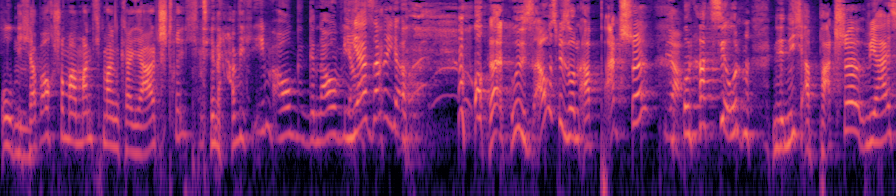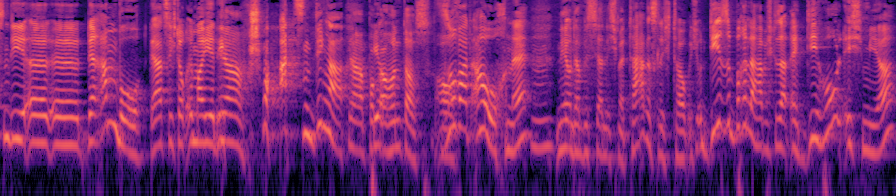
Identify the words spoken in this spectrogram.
oben. Ich habe auch schon mal manchmal einen Kajalstrich, den habe ich im Auge genau wie Ja, sag ich auch. Oder du siehst aus wie so ein Apache Ja. und hast hier unten, nee, nicht Apache, wie heißen die, äh, äh, der Rambo, der hat sich doch immer hier die Ja. schwarzen Dinger. Ja, Pocahontas. So was auch, ne? Nee, und da bist du ja nicht mehr tageslichttauglich. Und diese Brille habe ich gesagt, ey, die hol ich mir.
